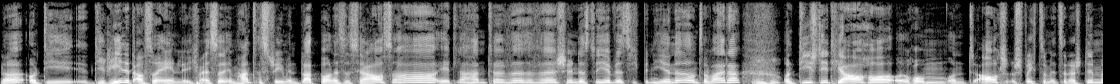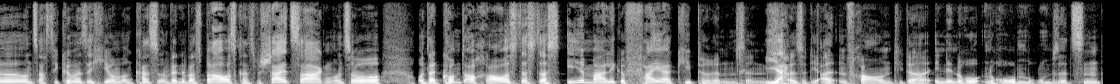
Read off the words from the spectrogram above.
Ne? Und die, die redet auch so ähnlich. Weißt du, im Hunter-Stream in Bloodborne ist es ja auch so, ah, edler Hunter, schön, dass du hier bist, ich bin hier, ne? Und so weiter. Mhm. Und die steht hier auch rum und auch spricht so mit seiner Stimme und sagt, sie kümmert sich hier um und kannst, und wenn du was brauchst, kannst du Bescheid sagen und so. Und dann kommt auch raus, dass das ehemalige Firekeeperinnen sind. Ja. Also die alten Frauen, die da in den roten Roben rumsitzen.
